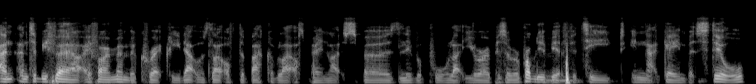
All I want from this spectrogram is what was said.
and and to be fair, if I remember correctly, that was like off the back of like us playing like Spurs, Liverpool, like Europa. So we're probably a bit Mm. fatigued in that game, but still,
